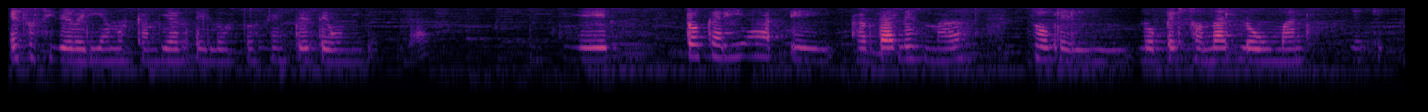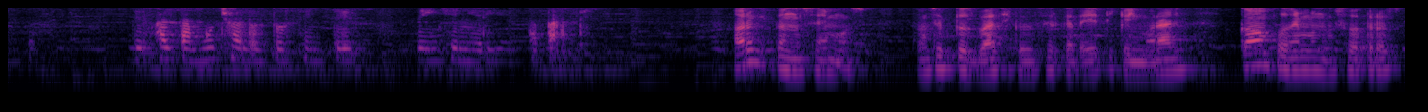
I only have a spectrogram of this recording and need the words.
eso sí deberíamos cambiar de los docentes de universidad. Eh, tocaría eh, hablarles más sobre el- lo personal, lo humano, ya que les falta mucho a los docentes de ingeniería esa parte. Ahora que conocemos conceptos básicos acerca de ética y moral, ¿cómo podemos nosotros,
